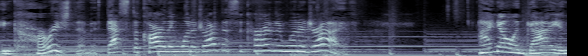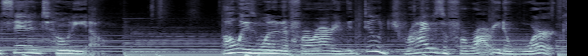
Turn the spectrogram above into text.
encourage them. If that's the car they want to drive, that's the car they want to drive. I know a guy in San Antonio always wanted a Ferrari. The dude drives a Ferrari to work.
